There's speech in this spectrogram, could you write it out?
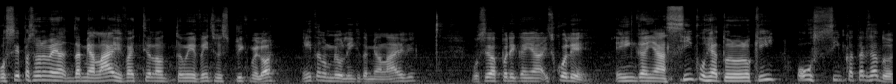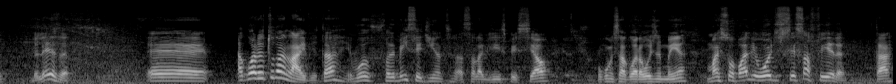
Você participando da minha live, vai ter lá um evento, eu explico melhor. Entra no meu link da minha live. Você vai poder ganhar, escolher em ganhar 5 reator Oroquim ou 5 catalisador, beleza? É, agora eu tô na live, tá? Eu vou fazer bem cedinho essa livezinha especial. Vou começar agora hoje de manhã, mas só vale hoje, sexta-feira, tá?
